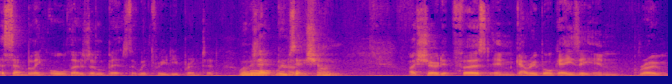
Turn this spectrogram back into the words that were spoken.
assembling all those little bits that were 3D printed. Where was Or that? Where was that shown? I showed it first in Gallery Borghese in Rome,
